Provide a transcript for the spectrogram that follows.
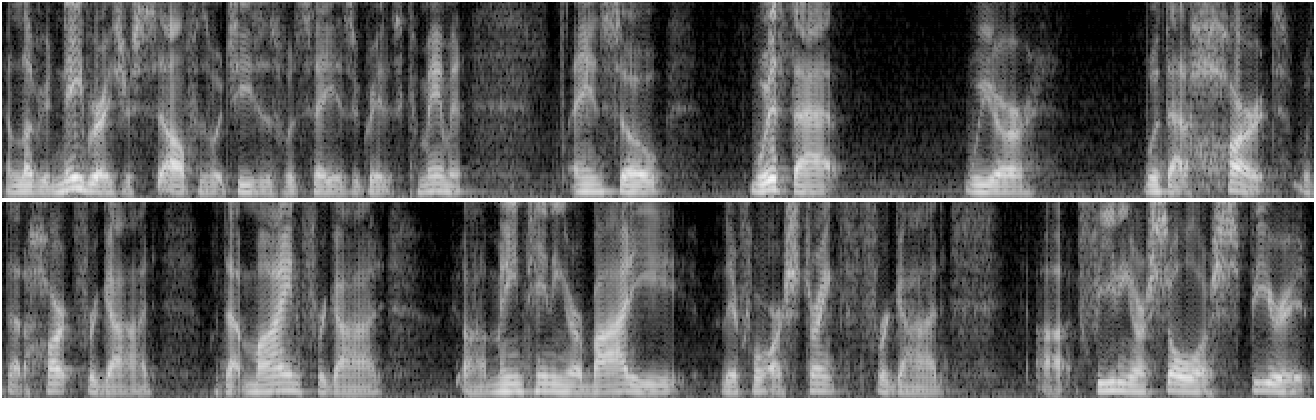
and love your neighbor as yourself is what Jesus would say is the greatest commandment. And so with that, we are with that heart, with that heart for God, with that mind for God, uh, maintaining our body, therefore our strength for God, uh, feeding our soul, our spirit,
